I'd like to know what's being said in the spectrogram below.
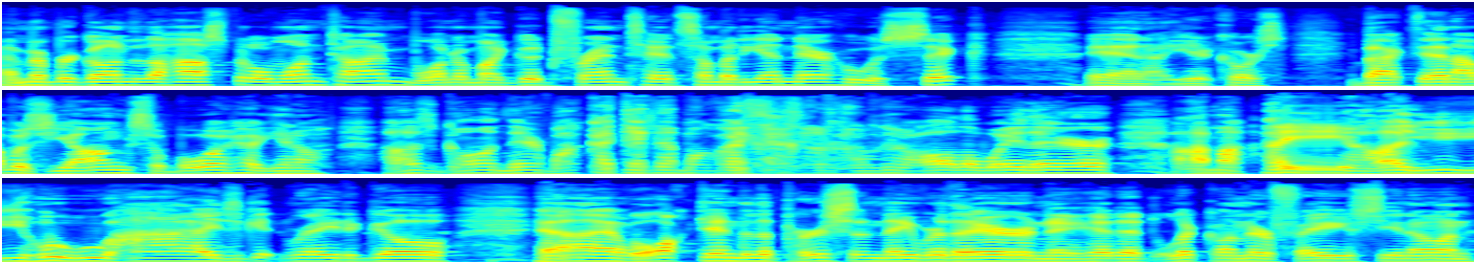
I remember going to the hospital one time. One of my good friends had somebody in there who was sick. And uh, of course, back then I was young, so boy, you know, I was going there all the way there. I'm a, hey, I was getting ready to go. And I walked into the person, they were there, and they had that look on their face, you know, and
